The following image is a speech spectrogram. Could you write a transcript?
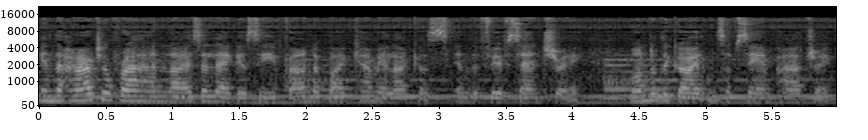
In the heart of Rahan lies a legacy founded by Camelacus in the 5th century, under the guidance of St. Patrick.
